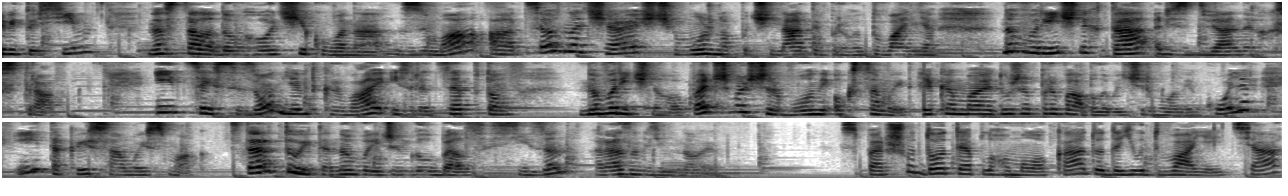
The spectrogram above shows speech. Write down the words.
Привіт усім! Настала довгоочікувана зима, а це означає, що можна починати приготування новорічних та різдвяних страв. І цей сезон я відкриваю із рецептом новорічного печива червоний оксамит, яке має дуже привабливий червоний колір і такий самий смак. Стартуйте новий Jingle Bells Season разом зі мною. Спершу до теплого молока додаю 2 яйця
